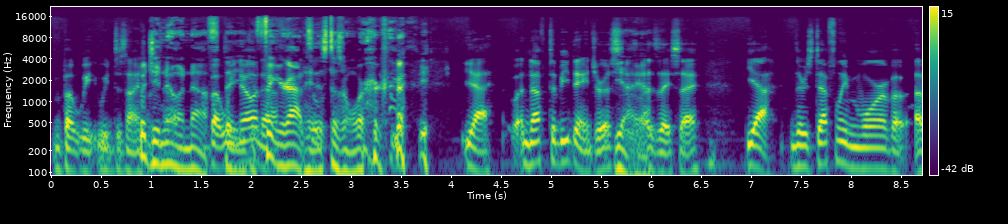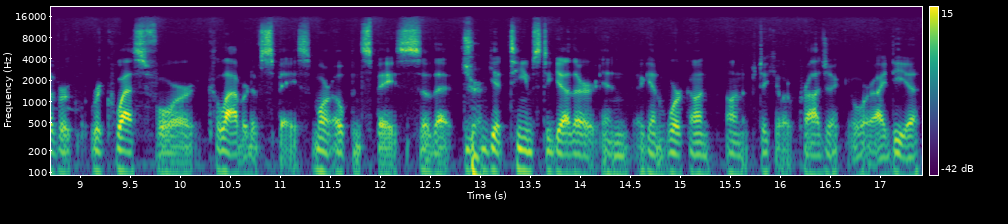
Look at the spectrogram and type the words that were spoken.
but we, we design. But you know enough. But we know enough. To figure out, hey, this doesn't work. Right? yeah. Enough to be dangerous, yeah, yeah. as they say yeah, there's definitely more of a, of a request for collaborative space, more open space, so that sure. you can get teams together and again work on on a particular project or idea.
